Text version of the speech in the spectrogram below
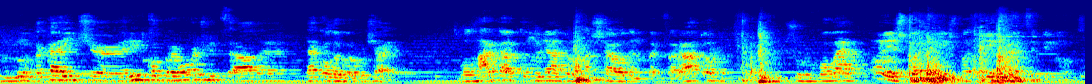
Ну, така річ е, рідко пригоджується, але деколи виручає. Болгарка акумуляторна, ще один перфоратор, шуруповерт, ну і шпателі. Шпателі, в принципі, ну це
